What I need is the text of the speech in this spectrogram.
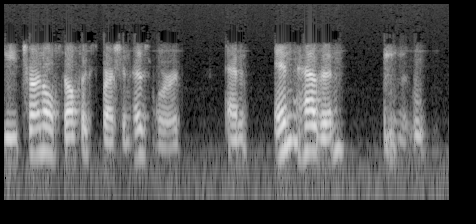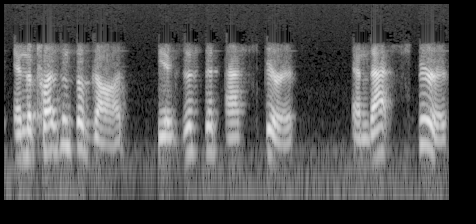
eternal self-expression, His word, and in heaven, in the presence of God, he existed as spirit, and that spirit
